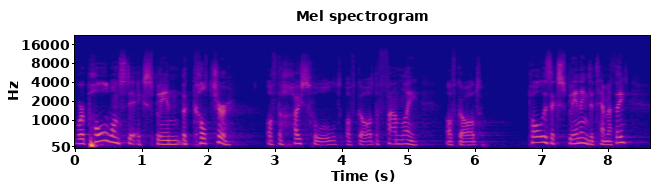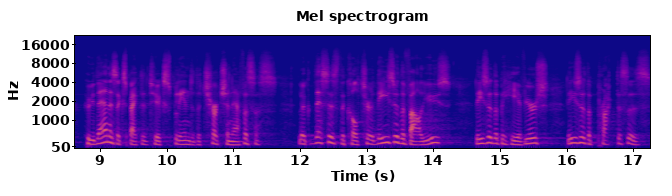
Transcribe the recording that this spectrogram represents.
where Paul wants to explain the culture of the household of God, the family of God. Paul is explaining to Timothy, who then is expected to explain to the church in Ephesus look, this is the culture, these are the values, these are the behaviors, these are the practices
